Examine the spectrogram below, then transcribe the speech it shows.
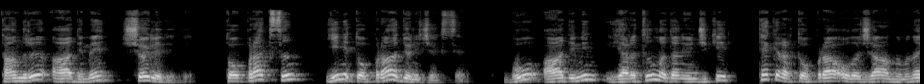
Tanrı Adem'e şöyle dedi. Topraksın, yeni toprağa döneceksin. Bu Adem'in yaratılmadan önceki tekrar toprağa olacağı anlamına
